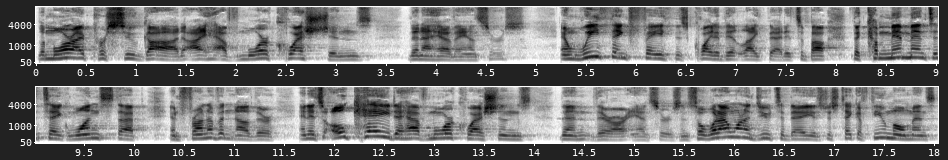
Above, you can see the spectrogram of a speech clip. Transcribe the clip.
the more I pursue God, I have more questions than I have answers. And we think faith is quite a bit like that. It's about the commitment to take one step in front of another. And it's okay to have more questions than there are answers. And so, what I want to do today is just take a few moments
